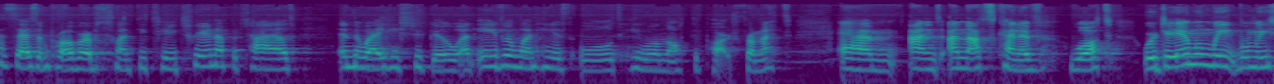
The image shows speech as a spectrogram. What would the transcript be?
It says in Proverbs 22 train up a child in the way he should go, and even when he is old, he will not depart from it. Um, and, and that's kind of what we're doing when we, when we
